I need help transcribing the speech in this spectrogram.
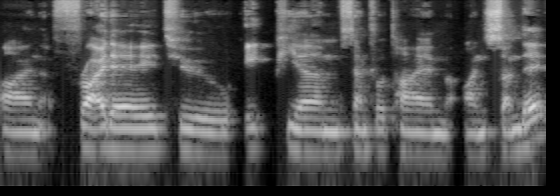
on Friday to 8 p.m. Central Time on Sunday.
